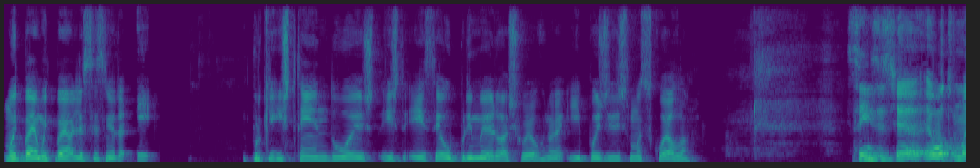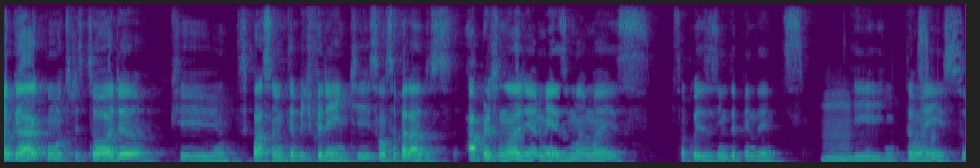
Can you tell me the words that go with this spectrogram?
Muito bem, muito bem. Olha, sim senhora. E, porque isto tem duas. Isto, esse é o primeiro, acho eu, não é? E depois existe uma sequela. Sim, existe. É, é outro mangá com outra história que se passam em tempo diferente e são separados. A personagem é a mesma, mas são coisas independentes. Hum, E então é isso.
